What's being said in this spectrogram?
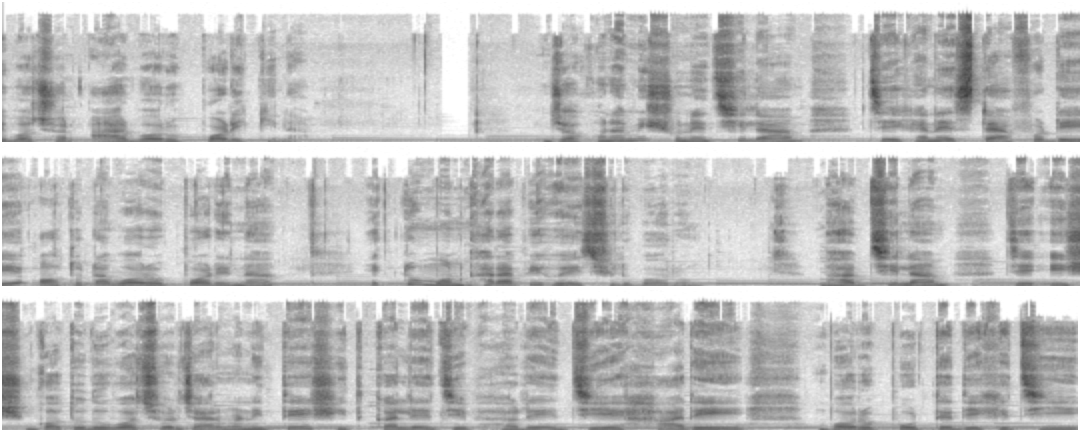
এবছর আর বরফ পড়ে কি না যখন আমি শুনেছিলাম যে এখানে স্ট্যাফোর্ডে অতটা বরফ পড়ে না, একটু মন খারাপই হয়েছিল বরং। ভাবছিলাম যে, ইস, গত দু বছর জার্মানিতে শীতকালে যেভাবে যে হারে বরফ পড়তে দেখেছি,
